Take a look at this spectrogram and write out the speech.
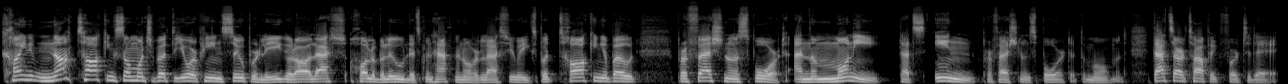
kind of not talking so much about the European Super League or all that hullabaloo that's been happening over the last few weeks, but talking about professional sport and the money that's in professional sport at the moment. That's our topic for today.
